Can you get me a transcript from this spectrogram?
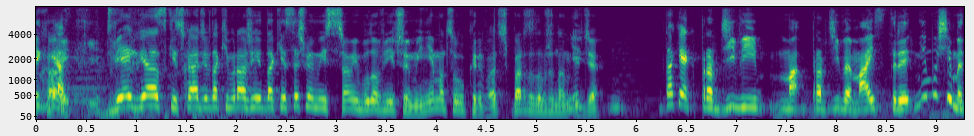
Słuchaj, gwiazdki. Dwie gwiazdki, słuchajcie, w takim razie jednak jesteśmy mistrzami budowniczymi, nie ma co ukrywać, bardzo dobrze nam Nie- idzie. Tak jak prawdziwi, ma, prawdziwe majstry, nie musimy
